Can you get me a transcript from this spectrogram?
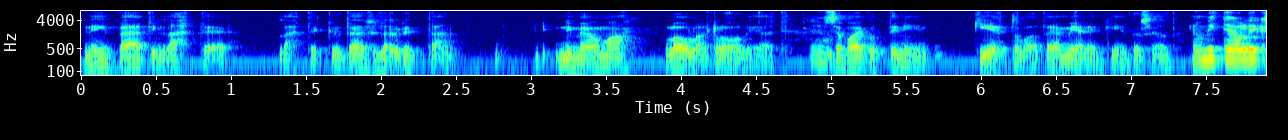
niin päätin lähteä, lähteä kyllä täysillä yrittämään nimenomaan Lowland roolia. Että se vaikutti niin kiehtovalta ja mielenkiintoiselta. No miten, oliko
